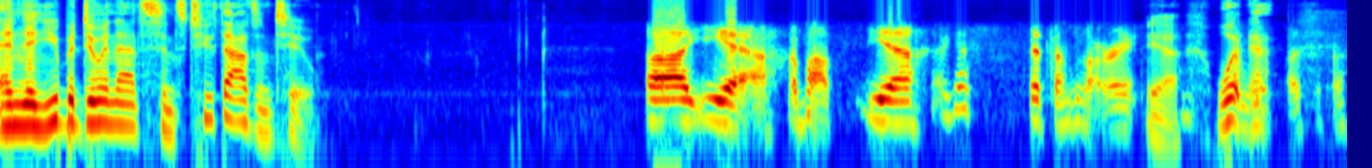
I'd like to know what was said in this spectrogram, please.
And then you've been doing that since 2002. Uh, yeah. About yeah. I guess that sounds about right. Yeah. What? Sounds about right.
